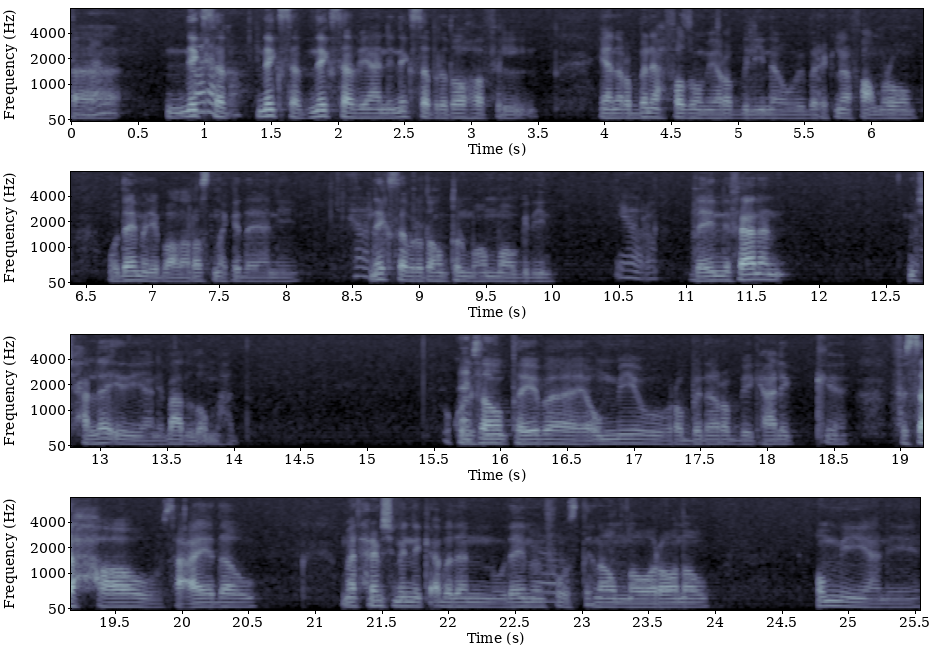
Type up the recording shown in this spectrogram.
بركة. نكسب نكسب يعني نكسب رضاها في ال... يعني ربنا يحفظهم يا رب لينا ويبارك لنا في عمرهم. ودايما يبقى على راسنا كده يعني نكسب رضاهم طول ما هم موجودين. يا رب لأن فعلا مش هنلاقي يعني بعد الأم حد. وكل أكيد. سنة وأنت طيبة يا أمي وربنا يا رب يجعلك في صحة وسعادة وما تحرمش منك ابدا ودايما في. وسطنا ومنورانا. أمي يعني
